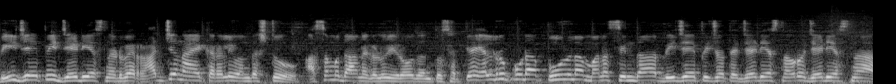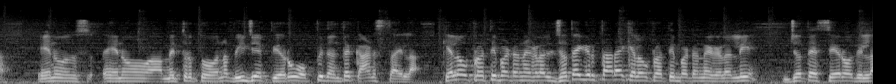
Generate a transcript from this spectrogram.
B J P J D S ನಡುವೆ ರಾಜ್ಯ ನಾಯಕರಲ್ಲಿ ಒಂದಷ್ಟು ಅಸಮಾಧಾನಗಳು ಇರೋದಂತೂ ಸತ್ಯ. ಎಲ್ಲರೂ ಕೂಡ ಪೂರ್ಣ ಮನಸ್ಸಿಂದ ಬಿ ಜೆ ಪಿ ಜೊತೆ ಜೆ ಡಿ ಎಸ್ನವರು ಜೆ ಡಿ ಎಸ್ನ ಏನು ಏನು ಆ ಮಿತೃತ್ವವನ್ನು ಬಿ ಜೆ ಪಿಯವರು ಒಪ್ಪಿದಂತೆ ಕಾಣಿಸ್ತಾ ಇಲ್ಲ. ಕೆಲವು ಪ್ರತಿಭಟನೆಗಳಲ್ಲಿ ಜೊತೆಗಿರ್ತಾರೆ, ಕೆಲವು ಪ್ರತಿಭಟನೆಗಳಲ್ಲಿ ಜೊತೆ ಸೇರೋದಿಲ್ಲ.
